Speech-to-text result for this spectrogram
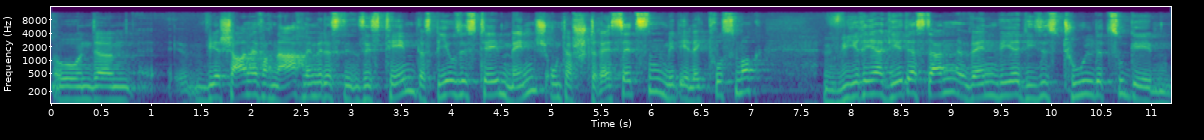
Und ähm, wir schauen einfach nach, wenn wir das System, das Biosystem Mensch unter Stress setzen mit Elektrosmog, wie reagiert es dann, wenn wir dieses Tool dazugeben?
